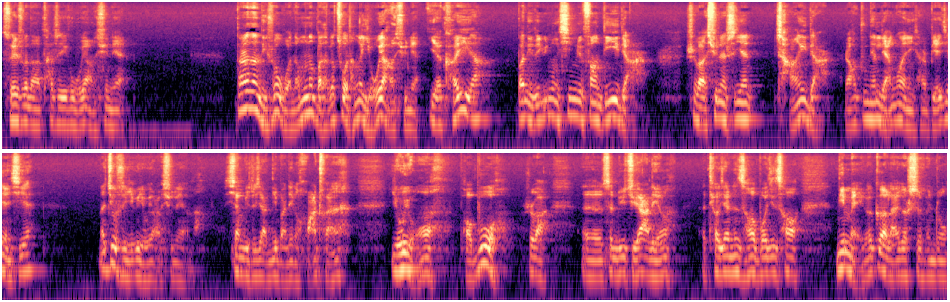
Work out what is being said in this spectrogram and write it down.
所以说呢，它是一个无氧训练。当然呢，你说我能不能把它给做成个有氧训练，也可以呀。把你的运动心率放低一点儿，是吧？训练时间长一点儿，然后中间连贯一下，别间歇，那就是一个有氧训练嘛。相比之下，你把这个划船、游泳、跑步，是吧？呃，甚至于举哑铃、跳健身操、搏击操，你每个各来个十分钟，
